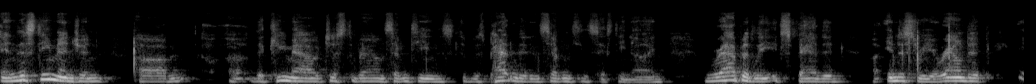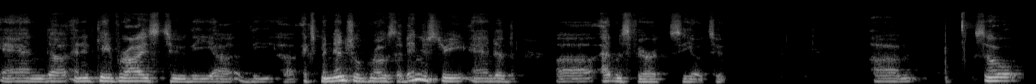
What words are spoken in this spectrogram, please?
And this steam engine um, uh, that came out just around 17, it was patented in 1769, rapidly expanded uh, industry around it, and, uh, and it gave rise to the, uh, the uh, exponential growth of industry and of uh, atmospheric CO2. Um, so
